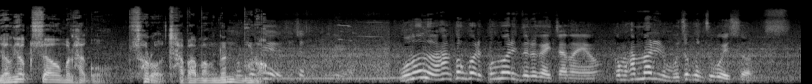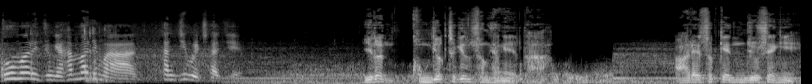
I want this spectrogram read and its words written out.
영역 싸움을 하고 서로 잡아먹는 문어. 문어는 한 통발에 두 마리 들어가 있잖아요. 그럼 한 마리는 무조건 죽어 있어. 두 마리 중에 한 마리만 한 집을 차지해. 이런 공격적인 성향에다 알에서 깬 유생이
